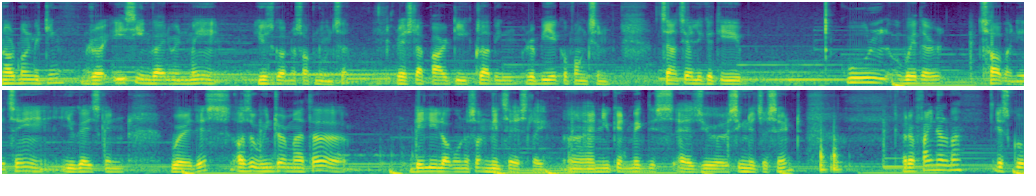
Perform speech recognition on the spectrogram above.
नर्मल मिटिङ र एसी इन्भाइरोमेन्टमै युज गर्न सक्नुहुन्छ र यसलाई पार्टी क्लबिङ र बिहेको फङ्सन जहाँ चाहिँ अलिकति कुल वेदर छ भने चाहिँ you guys can wear this अझ विन्टरमा त डेली लगाउन मिल्छ यसलाई and you can make this as you signature scent र फाइनलमा यसको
